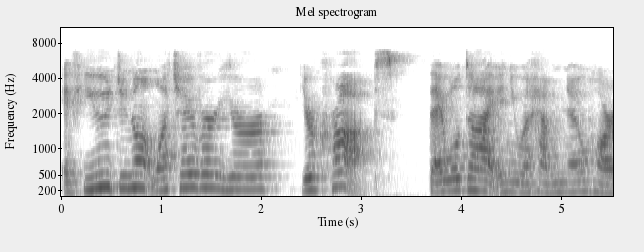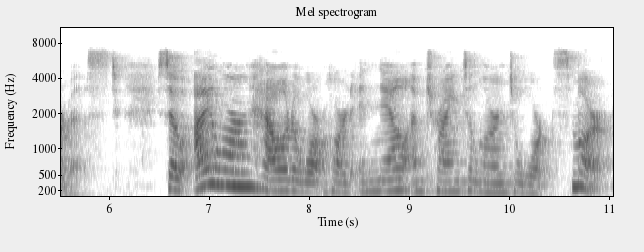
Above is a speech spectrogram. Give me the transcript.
if you do not watch over your your crops, they will die and you will have no harvest. So I learned how to work hard and now I'm trying to learn to work smart.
